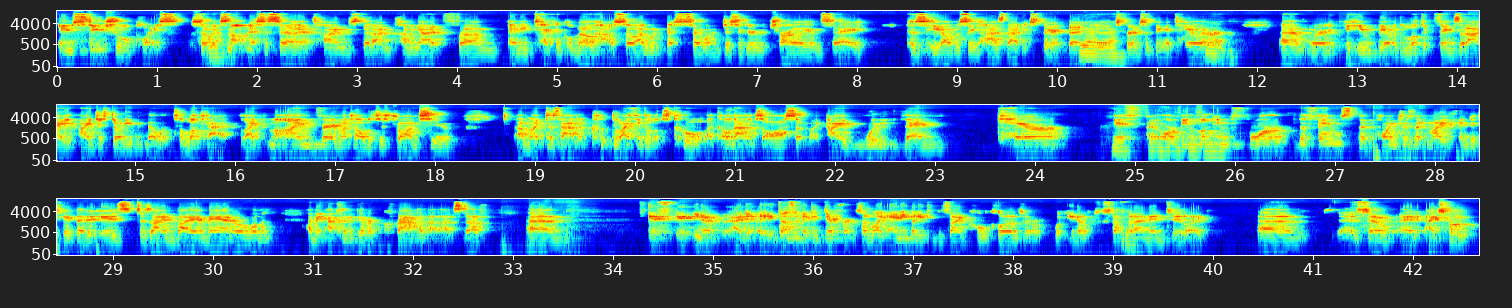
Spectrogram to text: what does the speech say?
instinctual place. So yeah. it's not necessarily at times that I'm coming at it from any technical know-how. So I wouldn't necessarily want to disagree with Charlie and say because he obviously has that experience that yeah, yeah. experience of being a tailor. Um, where he would be able to look at things that I, I just don't even know what to look at. Like I'm very much always just drawn to, I'm like, does that look, cool? do I think it looks cool? Like, oh, that looks awesome. Like I wouldn't then care if, or be looking for the things, the pointers that might indicate that it is designed by a man or a woman. I mean, I couldn't give a crap about that stuff. Um, if it, you know, I, it doesn't make a difference. I'm like anybody can design cool clothes or you know stuff that I'm into. Like, um, so I don't.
